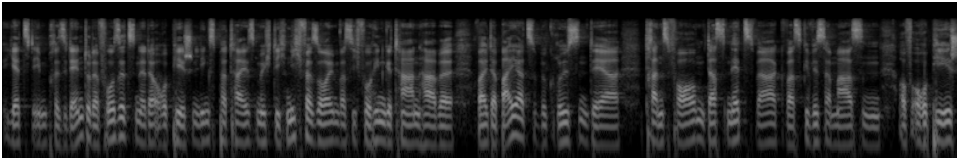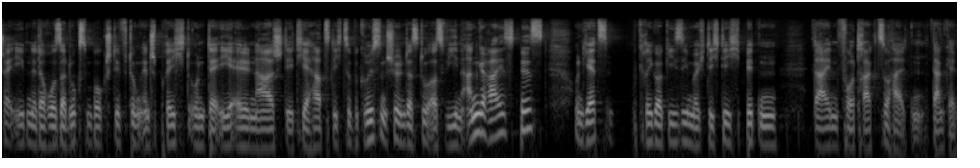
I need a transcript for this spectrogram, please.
jetzt eben Präsident oder Vorsitzender der Europäischen Linkspartei ist, möchte ich nicht versäumen, was ich vorhin getan habe, Walter Bayer zu begrüßen, der Transform, das Netzwerk, was gewissermaßen auf europäischer Ebene der Rosa-Luxemburg-Stiftung entspricht und der EL nahesteht, herzlich zu begrüßen. Schön, dass du aus Wien angereist bist. Und jetzt, Gregor Gysi, möchte ich dich bitten, deinen Vortrag zu halten. Danke.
